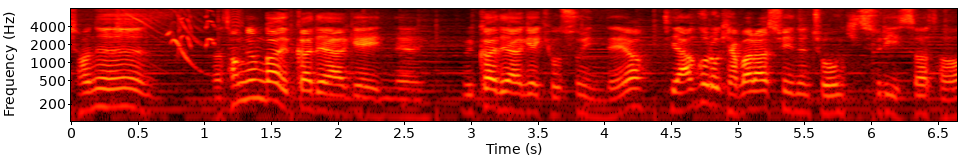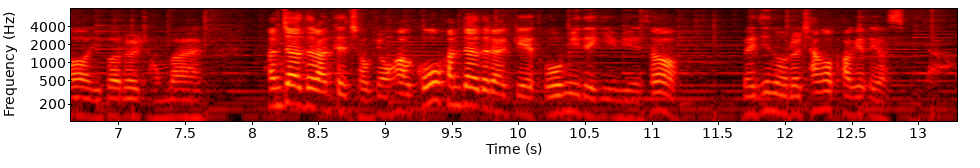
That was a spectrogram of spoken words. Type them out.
저는 성균관 의과대학에 있는 의과대학의 교수인데요. 약으로 개발할 수 있는 좋은 기술이 있어서 이거를 정말 환자들한테 적용하고 환자들에게 도움이 되기 위해서 메디노를 창업하게 되었습니다.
